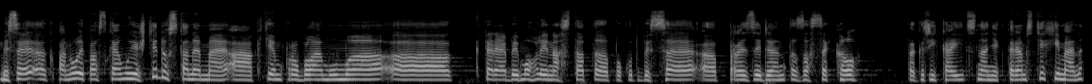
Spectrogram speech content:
My se k panu Lipavskému ještě dostaneme a k těm problémům, které by mohly nastat, pokud by se prezident zasekl tak říkajíc, na některém z těch jmen.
